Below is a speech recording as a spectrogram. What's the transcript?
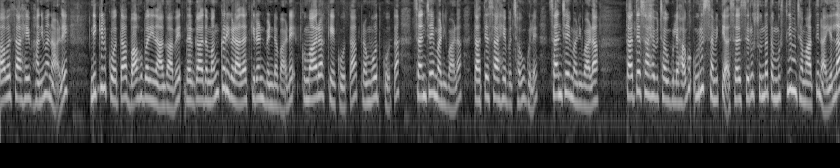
ಬಾಬಾ ಸಾಹೇಬ್ ಹನಿಮನಾಳೆ, ನಿಖಿಲ್ ಕೋತ, ಬಾಹುಬಲಿ ನಾಗಾವೆ, ದರ್ಗಾದ ಮಂಕರಿಗಳಾದ ಕಿರಣ್ ಬೆಂಡವಾಡೆ, ಕುಮಾರ ಕೆ ಕೋತ, ಪ್ರಮೋದ್ ಕೋತ, ಸಂಜಯ್ ಮಡಿವಾಳ, ತಾತ್ಯಸಾಹೇಬ ಚೌಗುಲೆ, ಸಂಜಯ್ ಮಡಿವಾಳ ತಾತ್ಯ ಸಾಹೇಬ್ ಚೌಗುಲೆ ಹಾಗೂ ಉರುಸ್ ಸಮಿತಿಯ ಸದಸ್ಯರು ಸುನ್ನತ ಮುಸ್ಲಿಂ ಜಮಾತಿನ ಎಲ್ಲಾ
